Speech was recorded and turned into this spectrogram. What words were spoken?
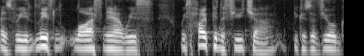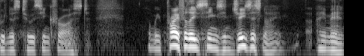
as we live life now with, with hope in the future because of your goodness to us in Christ. And we pray for these things in Jesus' name. Amen.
